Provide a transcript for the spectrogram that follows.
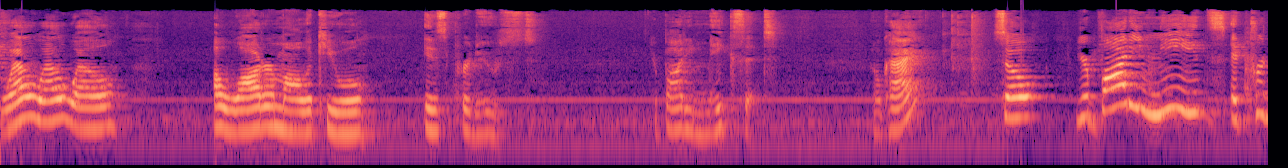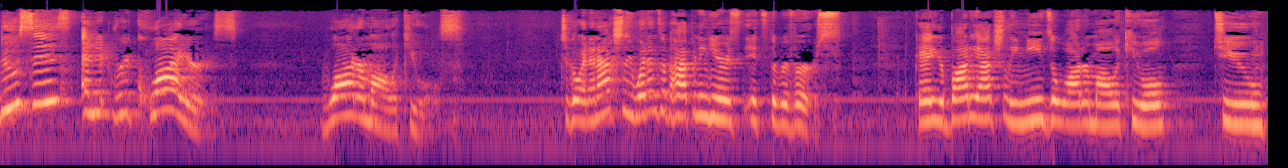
well, well, well, a water molecule is produced. Your body makes it. Okay? So, your body needs, it produces and it requires water molecules to go in. And actually, what ends up happening here is it's the reverse. Okay, your body actually needs a water molecule to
